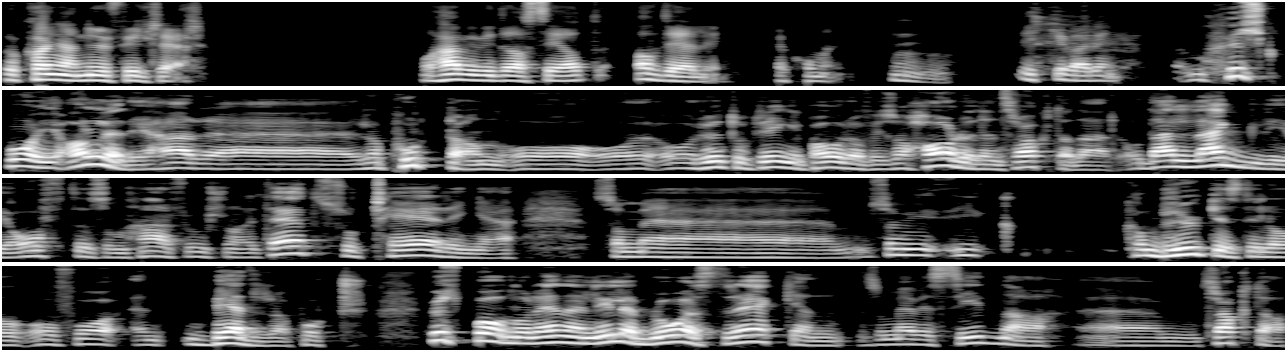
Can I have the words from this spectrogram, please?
så kan jeg nå filtrere. Og her vil vi da se at avdeling er kommet inn. Ikke vær inne. Husk på i alle de her eh, rapportene og, og, og rundt omkring i PowerOffice, så har du den trakta der. Og der legger vi ofte sånn her funksjonalitet, sorteringer, som, er, som kan brukes til å, å få en bedre rapport. Husk på når det er den lille blå streken som er ved siden av eh, trakta,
